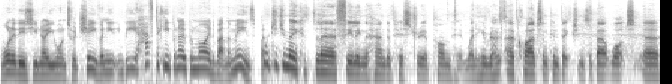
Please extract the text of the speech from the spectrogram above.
what it is you know you want to achieve, and you you have to keep an open mind about the means. What did you make of Blair feeling the hand of history upon him when he re- acquired some convictions about what uh,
